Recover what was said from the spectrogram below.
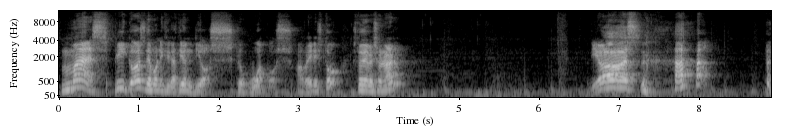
Más picos de bonificación. Dios, qué guapos. A ver, ¿esto? ¿Esto debe sonar? ¡Dios!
